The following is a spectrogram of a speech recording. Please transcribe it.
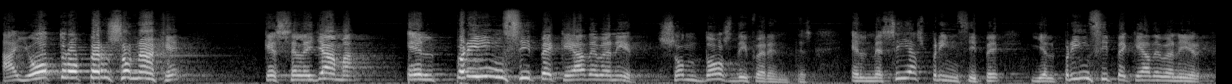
hay otro personaje que se le llama el príncipe que ha de venir. Son dos diferentes. El Mesías príncipe y el príncipe que ha de venir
